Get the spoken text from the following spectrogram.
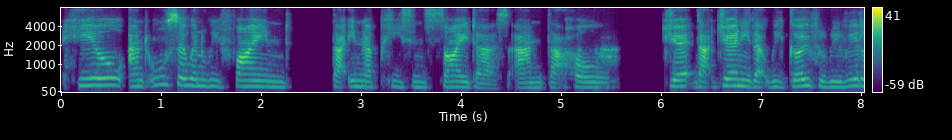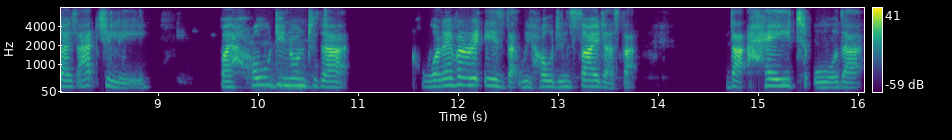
heal and also when we find that inner peace inside us and that uh-huh. whole that journey that we go through we realize actually by holding on to that whatever it is that we hold inside us that that hate or that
